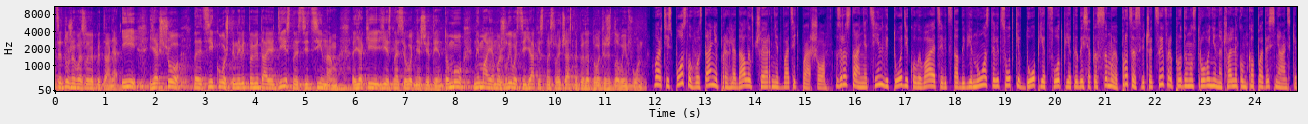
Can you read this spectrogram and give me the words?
це дуже важливе питання. І якщо ці кошти не відповідають дійсності цінам, які є на сьогоднішній день, тому немає можливості якісно і своєчасно підготувати житловий фонд. Вартість послуг востаннє переглядали в червні 21-го. Зростання цін відтоді коливається від 190% до 557%. Про це свідчать цифри, продемонстровані начальником КП Деснянське.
